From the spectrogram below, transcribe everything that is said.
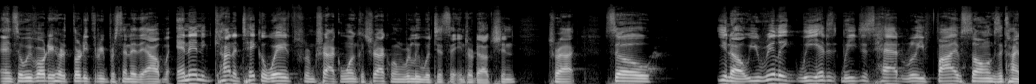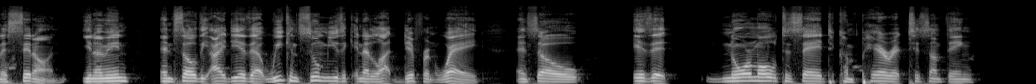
and so we've already heard thirty three percent of the album, and then kind of take away from track one because track one really was just an introduction track. So you know you really we had we just had really five songs to kind of sit on. You know what I mean? And so the idea that we consume music in a lot different way, and so is it normal to say to compare it to something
